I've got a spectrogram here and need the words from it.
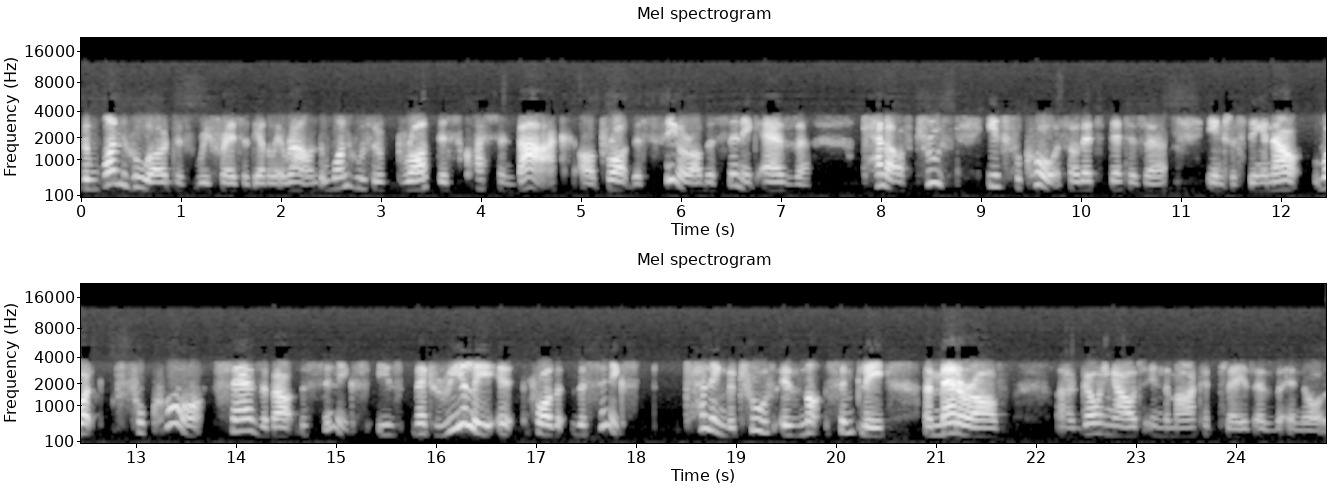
The one who, or to rephrase it the other way around, the one who sort of brought this question back, or brought this figure of the cynic as a teller of truth, is Foucault. So that's that is uh, interesting. And now, what Foucault says about the cynics is that really, it, for the, the cynics, telling the truth is not simply a matter of uh, going out in the marketplace as the, you know,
